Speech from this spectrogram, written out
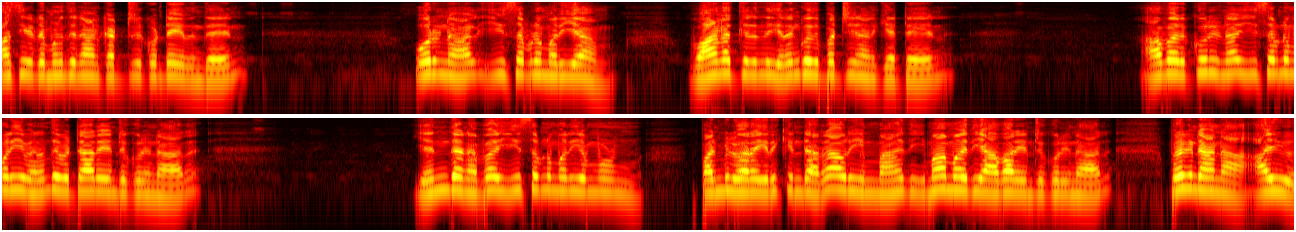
ஆசிரியரிடமிருந்து நான் கற்றுக்கொண்டே இருந்தேன். ஒரு நாள் ஈசப்னு மரியாம் வானத்திலிருந்து இறங்குவது பற்றி நான் கேட்டேன். அவர் கூறினார் ஈசப்னு மரியம் இறந்து விட்டார் என்று கூறினார். எந்த நபர் ஈசப்னு மரியமும் பண்பில் வர இருக்கின்றாரோ அவர் இம்மகதி இமாமதி ஆவார் என்று கூறினார். பிறகு நான் ஆய்வு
